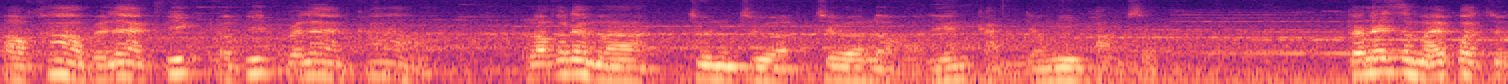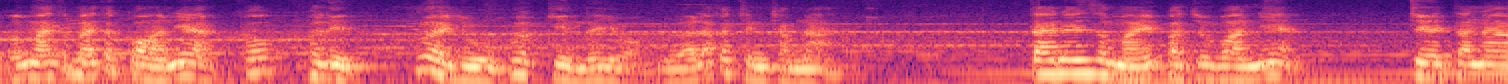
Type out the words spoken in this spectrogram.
เอาข้าวไปแลกพริก เอาพริกไปแลกข้าว เราก็ได้มาจุนเจือเจือหล่อเลี้ยงกันยังมีความสุข แต่ในสมัยปัจจุบันสมัยต่ก่อนเนี่ยเขาผลิตเพื่ออยู่เพื่อกินนะโยมเหลือแล้วก็จึงชำนาญแต่ในสมัยปัจจุบันเนี่ยเจตนา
